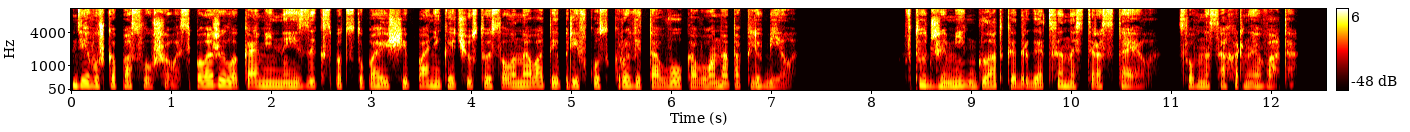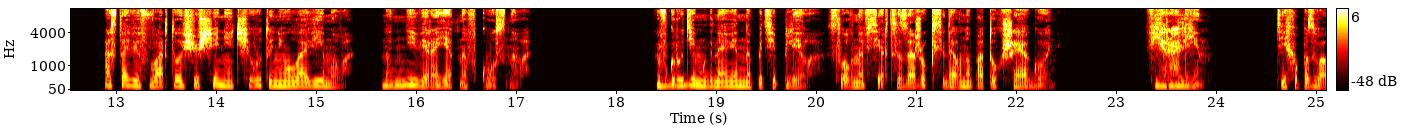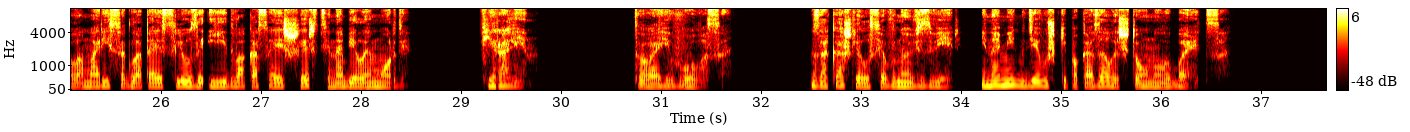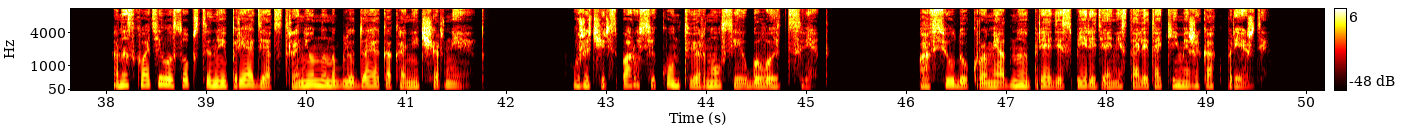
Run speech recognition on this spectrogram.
Девушка послушалась, положила камень на язык с подступающей паникой, чувствуя солоноватый привкус крови того, кого она так любила. В тот же миг гладкая драгоценность растаяла, словно сахарная вата, оставив во рту ощущение чего-то неуловимого, но невероятно вкусного. В груди мгновенно потеплело, словно в сердце зажегся давно потухший огонь. «Фьеролин!» — тихо позвала Мариса, глотая слезы и едва касаясь шерсти на белой морде. «Фьеролин!» «Твои волосы!» Закашлялся вновь зверь, и на миг девушке показалось, что он улыбается. Она схватила собственные пряди, отстраненно наблюдая, как они чернеют. Уже через пару секунд вернулся их былой цвет. Повсюду, кроме одной пряди спереди, они стали такими же, как прежде.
